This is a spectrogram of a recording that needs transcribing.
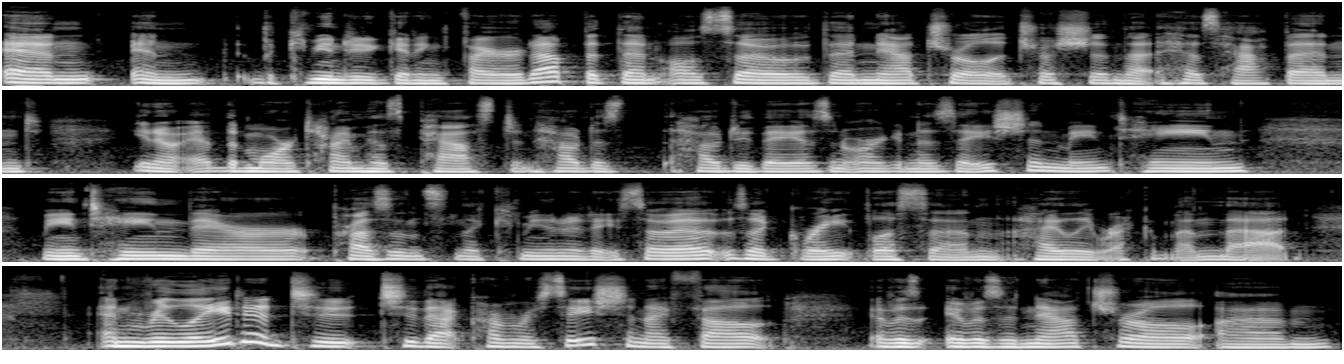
and and the community getting fired up, but then also the natural attrition that has happened. You know, the more time has passed, and how does how do they as an organization maintain maintain their presence in the community? So it was a great listen. Highly recommend that and related to to that conversation, I felt it was it was a natural um,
